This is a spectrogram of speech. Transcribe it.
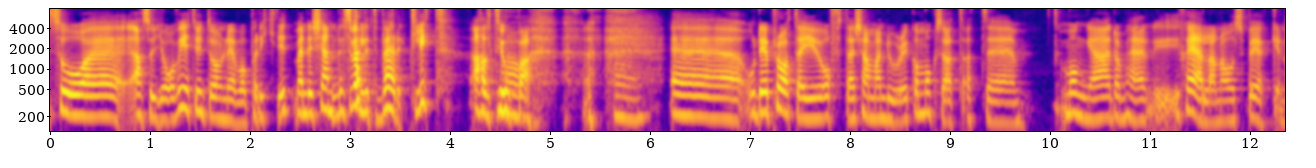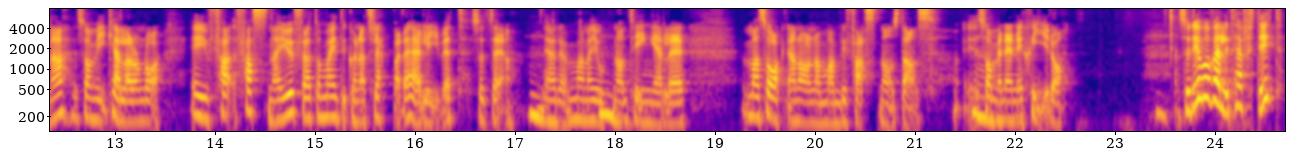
så, eh, alltså jag vet ju inte om det var på riktigt, men det kändes väldigt verkligt alltihopa. Ja. Eh, och det pratar ju ofta Shaman Durek om också, att, att eh, många de här själarna och spökena, som vi kallar dem då, är ju fa- fastnar ju för att de har inte kunnat släppa det här livet, så att säga. Ja, det- man har gjort någonting eller man saknar någon om man blir fast någonstans, eh, som en energi då. Så det var väldigt häftigt.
